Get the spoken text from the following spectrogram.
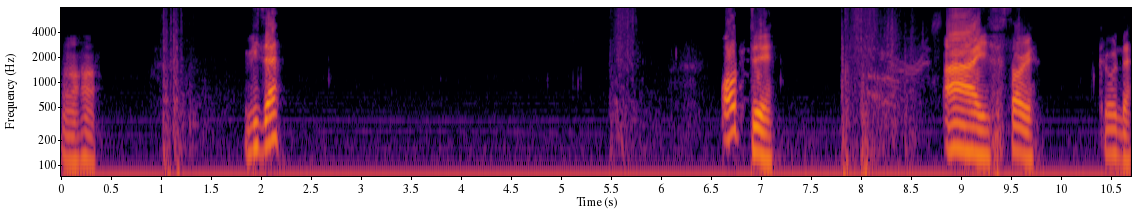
Aha. Widzę. O ty! Aj, sorry. Kurde.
